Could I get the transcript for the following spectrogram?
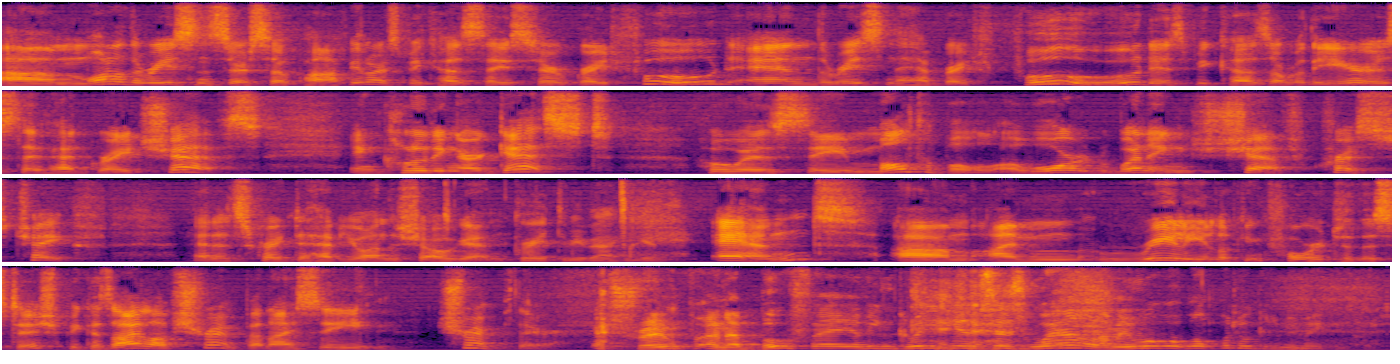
Um, one of the reasons they're so popular is because they serve great food, and the reason they have great food is because over the years they've had great chefs, including our guest, who is the multiple award winning chef, Chris Chafe. And it's great to have you on the show again. Great to be back again. And um, I'm really looking forward to this dish because I love shrimp and I see shrimp there. Shrimp and a buffet of ingredients as well. I mean, what, what, what are we going to be making, Chris?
